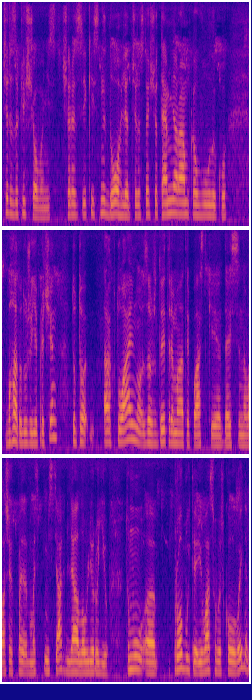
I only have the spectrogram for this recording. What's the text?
через закліщованість, через якийсь недогляд, через те, що темна рамка в вулику. Багато дуже є причин. Тобто актуально завжди тримати пастки десь на ваших місцях для ловлі роїв. Тому е, пробуйте і у вас обов'язково вийде.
